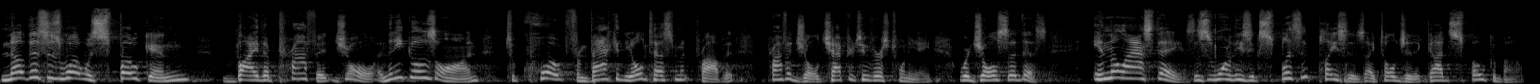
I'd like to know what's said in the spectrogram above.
No, this is what was spoken by the prophet Joel. And then he goes on to quote from back in the Old Testament prophet, prophet Joel, chapter 2, verse 28, where Joel said this in the last days, this is one of these explicit places I told you that God spoke about.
